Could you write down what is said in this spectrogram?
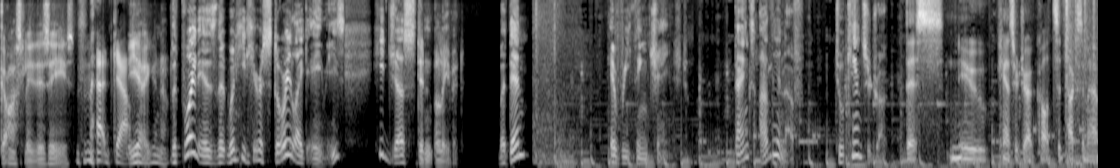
ghastly disease? Mad cow. Yeah, you know. The point is that when he'd hear a story like Amy's, he just didn't believe it. But then everything changed. Thanks, oddly enough, to a cancer drug. This new cancer drug called cetuximab.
